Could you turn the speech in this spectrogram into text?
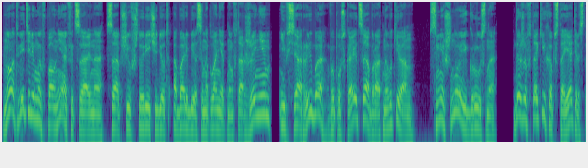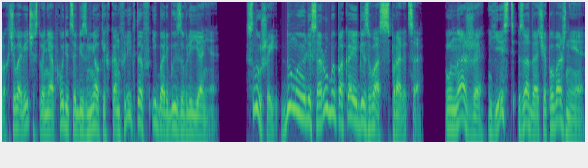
Но ответили мы вполне официально, сообщив, что речь идет о борьбе с инопланетным вторжением, и вся рыба выпускается обратно в океан. Смешно и грустно. Даже в таких обстоятельствах человечество не обходится без мелких конфликтов и борьбы за влияние. Слушай, думаю, лесорубы пока и без вас справятся. У нас же есть задача поважнее.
